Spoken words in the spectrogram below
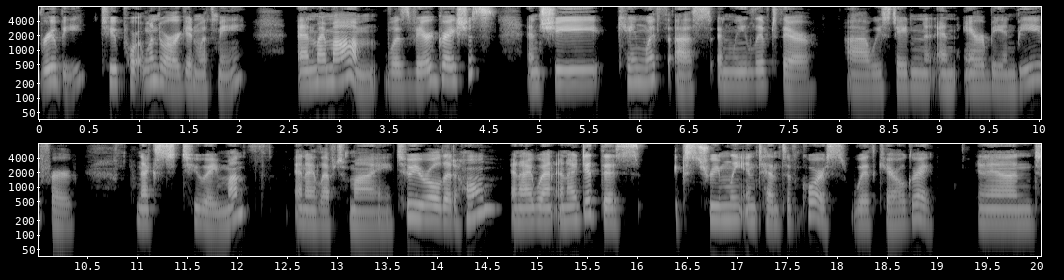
Ruby, to Portland, Oregon with me and my mom was very gracious and she came with us and we lived there. Uh, we stayed in an Airbnb for next to a month. And I left my two year old at home and I went and I did this extremely intensive course with Carol Gray. And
